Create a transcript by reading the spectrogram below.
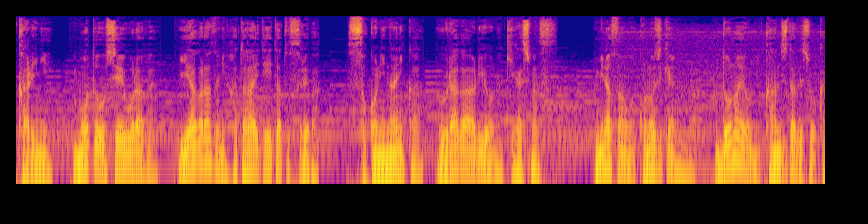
仮に元教え子らが嫌がらずに働いていたとすれば、そこに何か裏があるような気がします。皆さんはこの事件をどのように感じたでしょうか？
